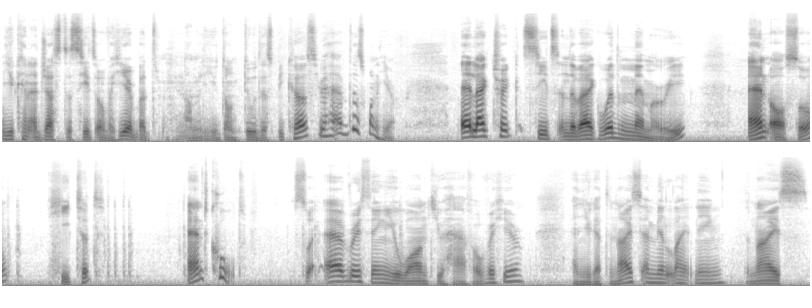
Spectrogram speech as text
you can adjust the seats over here, but normally you don't do this because you have this one here. Electric seats in the back with memory and also heated and cooled. So everything you want you have over here and you get the nice ambient lighting, the nice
